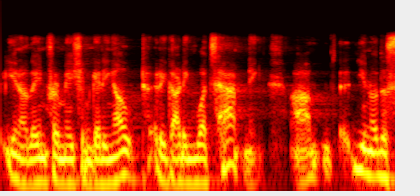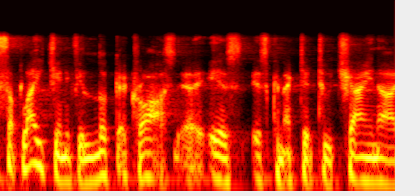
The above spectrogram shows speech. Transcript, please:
you know, the information getting out regarding what's happening. Um, you know, the supply chain, if you look across, uh, is is connected to China,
